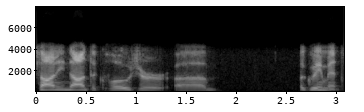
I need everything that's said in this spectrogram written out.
signing non-disclosure um, agreements.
